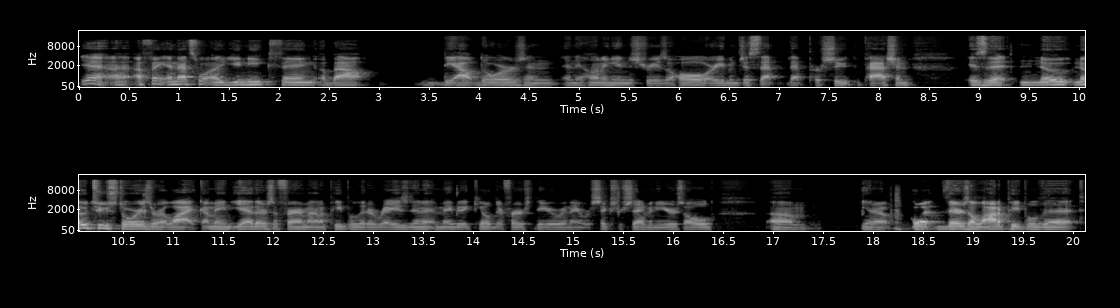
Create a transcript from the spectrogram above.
Yeah, I, I think, and that's what a unique thing about the outdoors and, and the hunting industry as a whole, or even just that that pursuit, the passion, is that no no two stories are alike. I mean, yeah, there's a fair amount of people that are raised in it, and maybe they killed their first deer when they were six or seven years old. Um, you know, but there's a lot of people that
